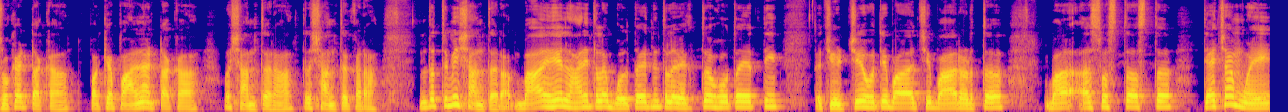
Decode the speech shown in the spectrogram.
झोक्यात टाका पक्या पाळण्यात टाका व शांत राहा तर शांत करा. नंतर तुम्ही शांत राहा. बाळ हे लहान त्याला बोलता येत नाही त्याला व्यक्त होता येत नाही. तर चिडचिड होते बाळाची बाळ रडतं बाळ अस्वस्थ असतं. त्याच्यामुळे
